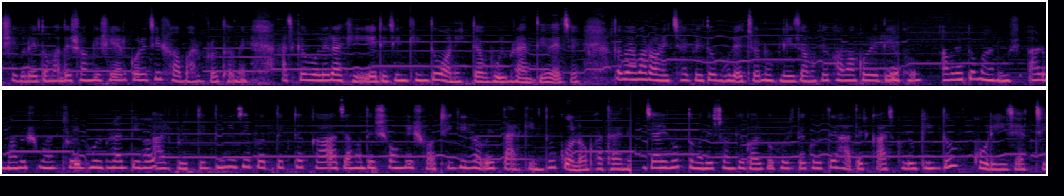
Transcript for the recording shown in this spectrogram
সেগুলোই তোমাদের সঙ্গে শেয়ার করেছি সবার প্রথমে। আজকে বলে রাখি এডিটিং কিন্তু অনেকটা ভুল ভ্রান্তি হয়েছে। তবে আমার অনিচ্ছাকৃত ভুলের জন্য প্লিজ আমাকে ক্ষমা করে দিও। আমরা তো মানুষ, আর মানুষ মাত্রই ভুল ভ্রান্তি হয়। আর প্রত্যেক দিনই যে প্রত্যেকটা কাজ আমাদের সঙ্গে সঠিকই হবে, তার কিন্তু কোনো কথা নেই। যাই হোক, তোমাদের সঙ্গে গল্প করতে করতে হাতের কাজগুলো কিন্তু করেই যাচ্ছি।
